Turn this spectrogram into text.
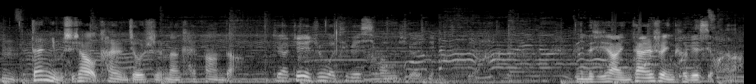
嗯，但是你们学校我看着就是蛮开放的。对啊，这也是我特别喜欢我学校的点。你的学校，你当然说你特别喜欢了，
